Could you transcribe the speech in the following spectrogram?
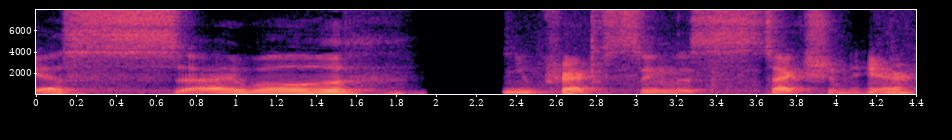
Guess I will continue practicing this section here.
